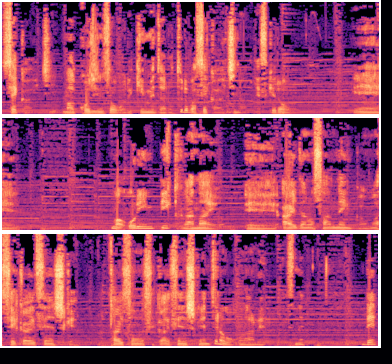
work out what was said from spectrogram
世界一。まあ個人総合で金メダルを取れば世界一なんですけど、えー、まあオリンピックがない、えー、間の3年間は世界選手権、体操の世界選手権っていうのが行われるんですね。で、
